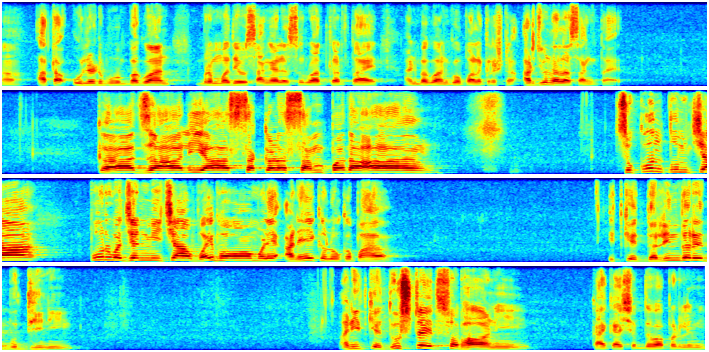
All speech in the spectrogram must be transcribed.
हां आता उलट भगवान ब्रह्मदेव सांगायला सुरुवात करतायत आणि भगवान गोपालकृष्ण अर्जुनाला सांगतायत. का झालिया सकळ संपदा? चुकून तुमच्या पूर्वजन्मीच्या वैभवामुळे अनेक लोक पहा. इतके दलिंदर आहेत बुद्धीनी. आणि इतके दुष्ट आहेत स्वभावानी. काय काय शब्द वापरले मी?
